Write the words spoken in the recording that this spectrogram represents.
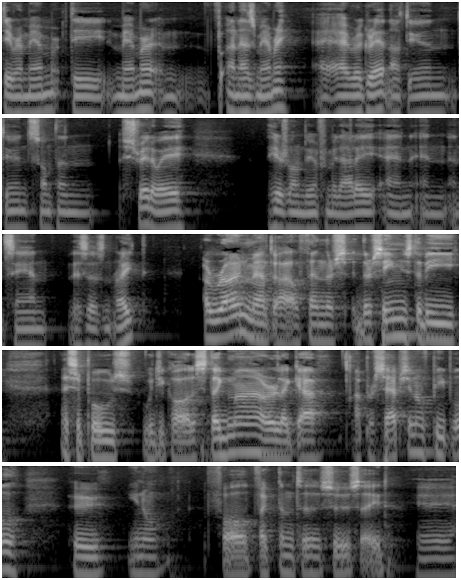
They remember the memory and his memory. I, I regret not doing doing something straight away. Here's what I'm doing for my daddy, and and and saying this isn't right. Around mental health, and there's there seems to be, I suppose, would you call it a stigma or like a a perception of people who you know fall victim to suicide. Yeah, yeah.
